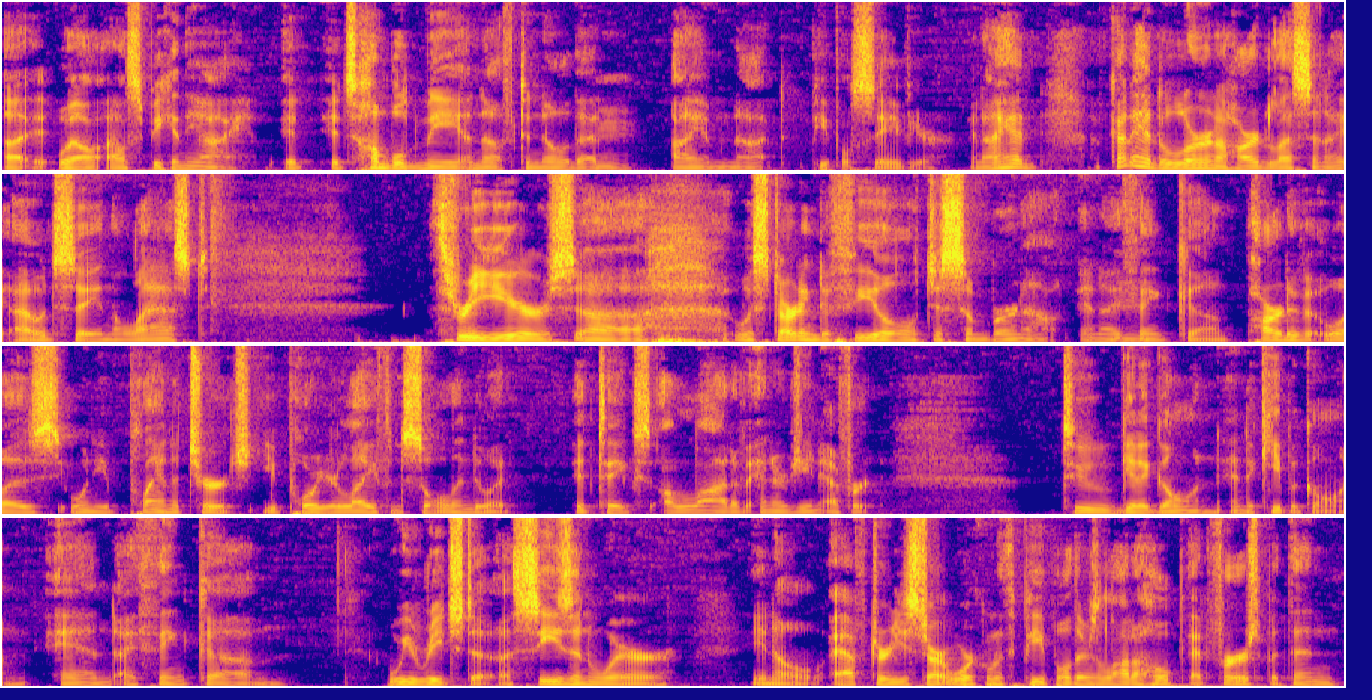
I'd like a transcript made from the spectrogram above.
Uh, it- well, I'll speak in the eye. It it's humbled me enough to know that Mm. I am not people's savior, and I had I've kind of had to learn a hard lesson. I, I would say in the last three years uh, was starting to feel just some burnout, and I think um, part of it was when you plant a church, you pour your life and soul into it. It takes a lot of energy and effort to get it going and to keep it going. And I think um, we reached a, a season where, you know, after you start working with people, there's a lot of hope at first, but then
